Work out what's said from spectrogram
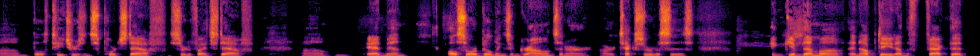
um, both teachers and support staff, certified staff, um, admin, also our buildings and grounds and our, our tech services, and give them a, an update on the fact that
